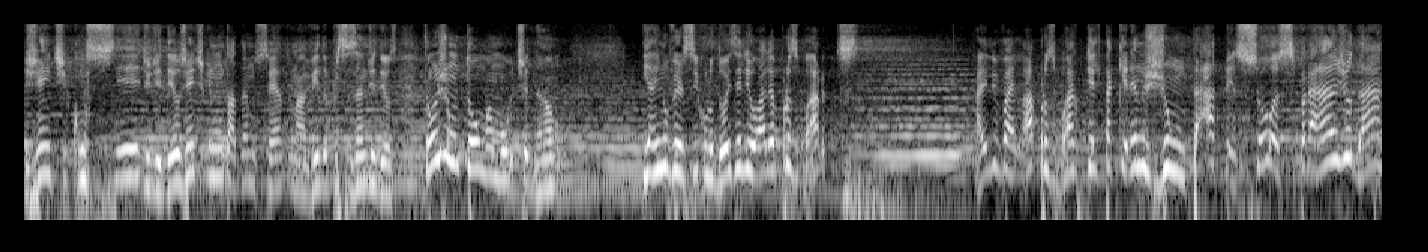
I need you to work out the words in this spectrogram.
gente com sede de Deus, gente que não está dando certo na vida, precisando de Deus. Então juntou uma multidão. E aí no versículo 2 ele olha para os barcos. Aí ele vai lá para os barcos porque ele está querendo juntar pessoas para ajudar.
